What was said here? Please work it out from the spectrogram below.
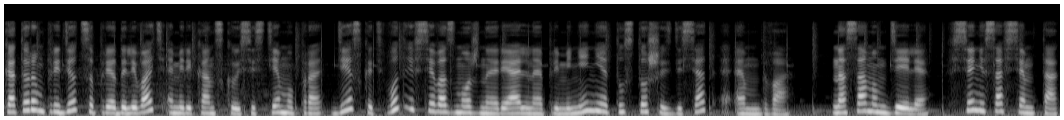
которым придется преодолевать американскую систему ПРО, дескать, вот и все возможное реальное применение Ту-160М2. На самом деле, все не совсем так.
